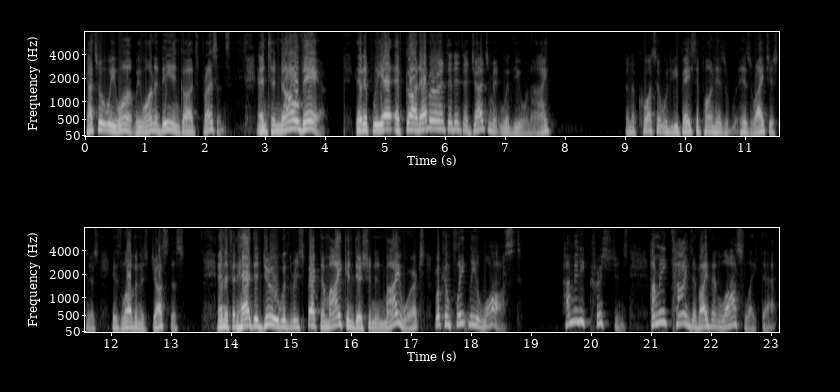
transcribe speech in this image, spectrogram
That's what we want. We want to be in God's presence and to know there that if we if God ever entered into judgment with you and I, and of course it would be based upon his his righteousness, his love and his justice, and if it had to do with respect to my condition and my works, we're completely lost How many Christians, how many times have I been lost like that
